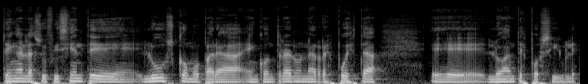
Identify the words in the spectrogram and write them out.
tengan la suficiente luz como para encontrar una respuesta eh, lo antes posible.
